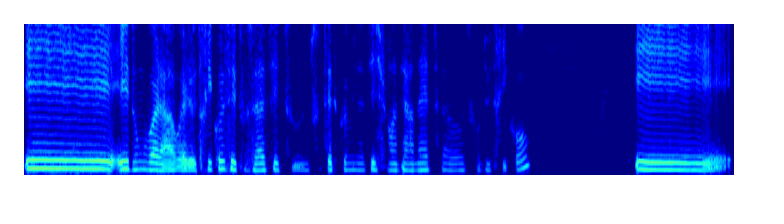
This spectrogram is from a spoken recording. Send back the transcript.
Et, donc voilà, ouais, le tricot, c'est tout ça, c'est toute cette communauté sur Internet autour du tricot. Et,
